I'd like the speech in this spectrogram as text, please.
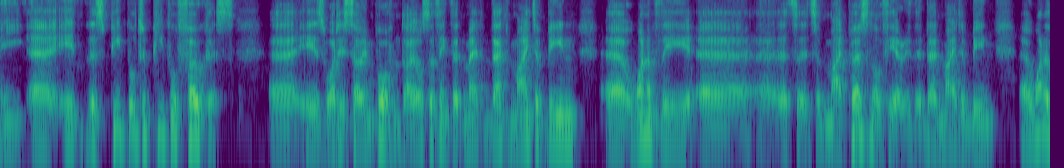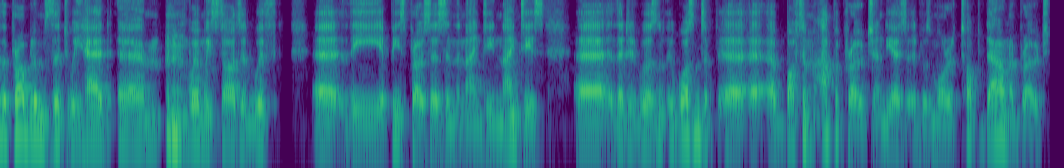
it, this people-to-people -people focus uh, is what is so important. I also think that that might have been uh, one of the, uh, uh it's, it's my personal theory, that that might have been uh, one of the problems that we had um, when we started with uh, the peace process in the 1990s, that it, was, it wasn't a, a, a bottom-up approach, and yet it was more a top-down approach.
